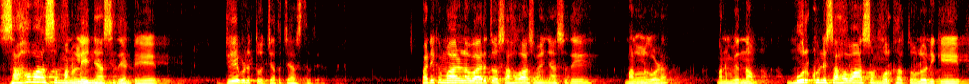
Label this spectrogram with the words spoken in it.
సహవాసం మనల్ని ఏం చేస్తుంది అంటే దేవునితో జత చేస్తుంది. పనికి మారిన వారితో సహవాసం ఏం చేస్తుంది? మనల్ని కూడా మనం విన్నాం. మూర్ఖుని సహవాసం మూర్ఖత్వంలోనికి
